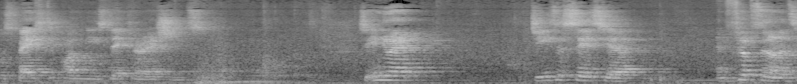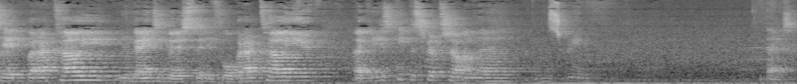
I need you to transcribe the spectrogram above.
was based upon these declarations. So anyway, Jesus says here, and flips it on its head. But I tell you, you're going to verse 34, but I tell you, uh, can you just keep the scripture on the, on the screen? Thanks.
